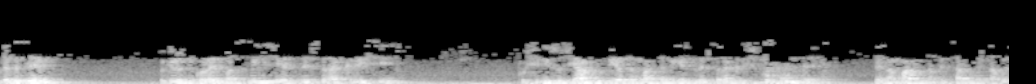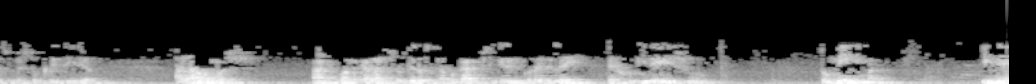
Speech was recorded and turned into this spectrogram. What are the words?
Βλέπετε, ο κ. Νικολαίδης μας μίλησε για τη Δευτέρα κρίση που συνήθως οι άνθρωποι όταν μαθαίνουν για τη Δευτέρα κρίση φοβούνται. Δεν να μάθουν να πεθάνουμε, να βρεθούμε στο κριτήριο. Αλλά όμως, αν θυμάμαι καλά, στο τέλος τη Αποκάλυψη, κ. Νικολαίδης λέει: Έχω κύριε Ιησού. Το μήνυμα είναι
